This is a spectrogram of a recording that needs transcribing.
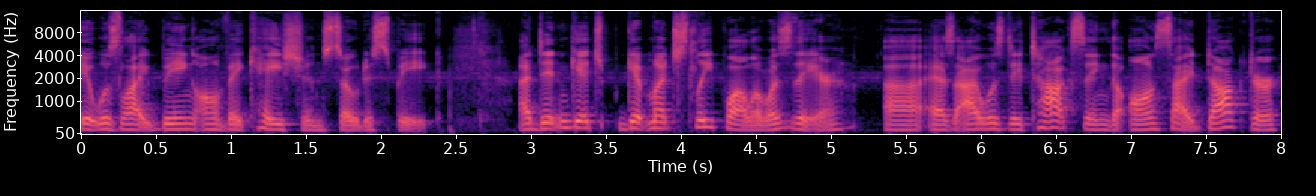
It was like being on vacation, so to speak. I didn't get get much sleep while I was there. Uh, as I was detoxing, the on-site doctor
